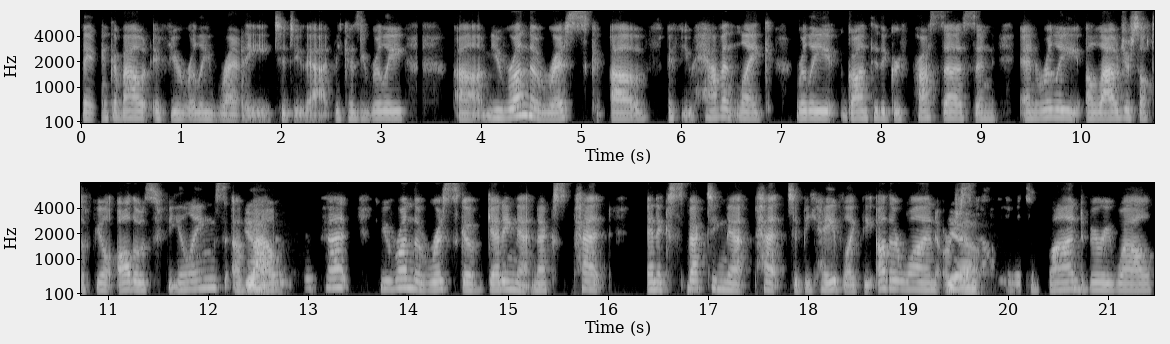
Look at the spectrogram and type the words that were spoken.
think about if you're really ready to do that because you really, um, you run the risk of if you haven't like really gone through the grief process and and really allowed yourself to feel all those feelings about your pet you run the risk of getting that next pet and expecting that pet to behave like the other one or just not able to bond very well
